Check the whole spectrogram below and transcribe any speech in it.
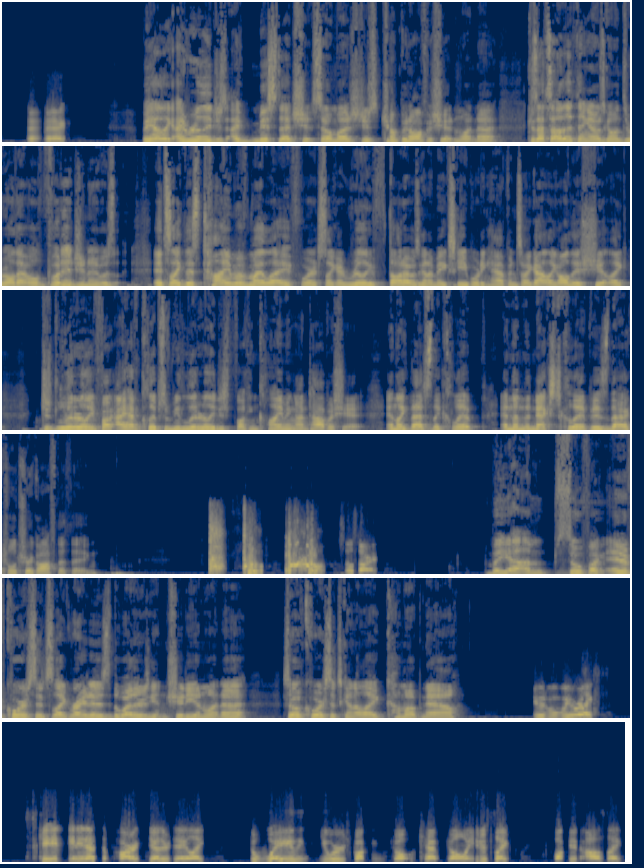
But yeah, like I really just I missed that shit so much, just jumping off of shit and whatnot. Because that's the other thing I was going through all that old footage, and it was it's like this time of my life where it's like I really thought I was gonna make skateboarding happen. So I got like all this shit, like just literally. Fuck, I have clips of me literally just fucking climbing on top of shit, and like that's the clip, and then the next clip is the actual trick off the thing. So sorry. But yeah, I'm so fuck. And of course, it's like right as the weather is getting shitty and whatnot. So of course, it's gonna like come up now. Dude, when we were like skating at the park the other day, like the way you were fucking go- kept going, you just like fucking. I was like,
